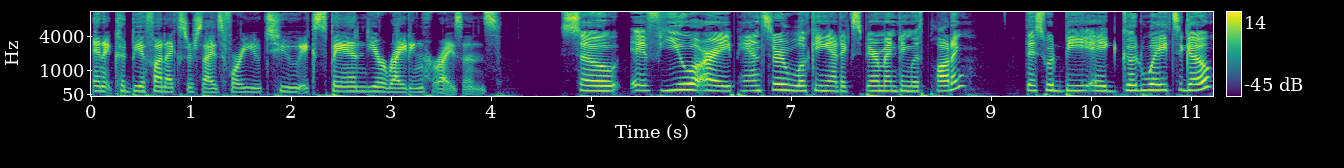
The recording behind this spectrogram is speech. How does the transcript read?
and it could be a fun exercise for you to expand your writing horizons. So, if you are a pantser looking at experimenting with plotting, this would be a good way to go.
